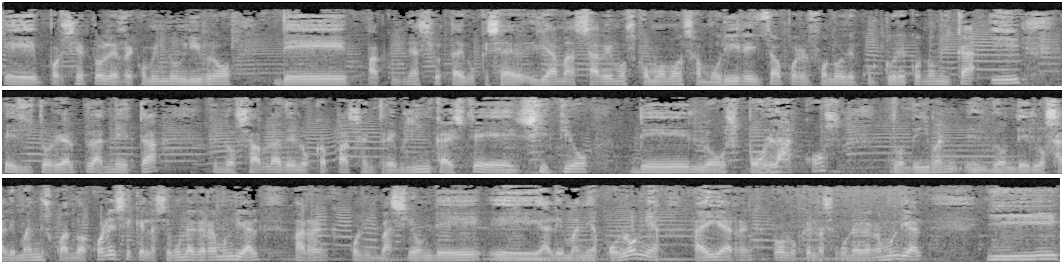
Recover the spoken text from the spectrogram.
que por cierto les recomiendo un libro de Paco Ignacio Taibo que se llama Sabemos cómo vamos a morir, editado por el Fondo de Cultura Económica y Editorial Planeta, nos habla de lo que pasa entre Blinka, este sitio de los polacos, donde iban, eh, donde los alemanes, cuando acuérdense que la Segunda Guerra Mundial arranca con la invasión de eh, Alemania Polonia, ahí arranca todo lo que es la Segunda Guerra Mundial, y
